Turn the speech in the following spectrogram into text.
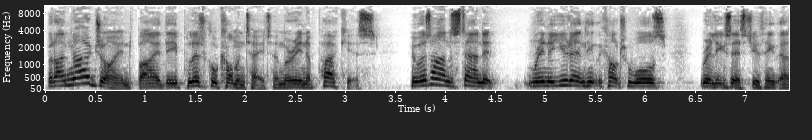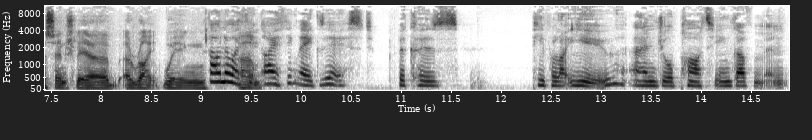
But I'm now joined by the political commentator, Marina Purkiss, who, as I understand it, Marina, you don't think the cultural wars really exist. Do you think they're essentially a, a right wing. Oh, no, I, um... think, I think they exist because people like you and your party in government,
